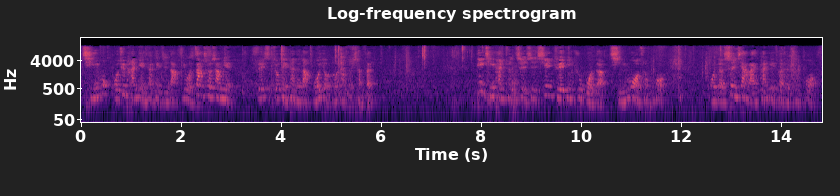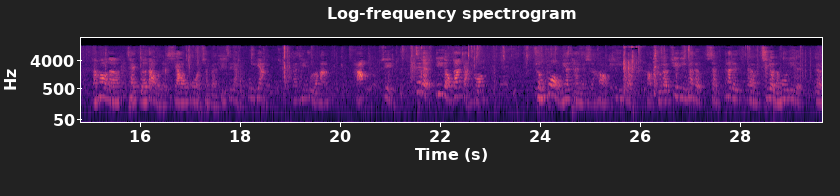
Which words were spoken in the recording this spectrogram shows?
期末我去盘点才可以知道，因为我账册上面随时就可以看得到我有多少的成本。定期盘存制是先决定出我的期末存货，我的剩下来盘点出来的存货，然后呢才得到我的销货成本，所以这两个不一样，讲清楚了吗？好，所以这个第一个我刚刚讲说。存货我们要谈的时候，第一个好，除了确定它的什它的呃持有的目的的呃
